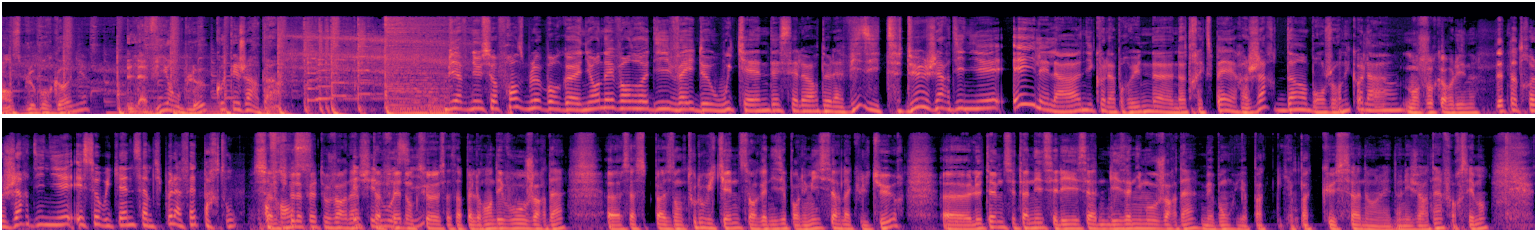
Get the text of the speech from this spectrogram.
France Bleu Bourgogne, la vie en bleu côté jardin. Bienvenue sur France Bleu Bourgogne. On est vendredi, veille de week-end et c'est l'heure de la visite du jardinier. Et il est là, Nicolas Brune, notre expert jardin. Bonjour Nicolas. Bonjour Caroline. Vous êtes notre jardinier et ce week-end, c'est un petit peu la fête partout. C'est un petit peu la fête au jardin, tout à fait. Donc euh, ça s'appelle Rendez-vous au jardin. Euh, ça se passe donc tout le week-end. C'est organisé par le ministère de la Culture. Euh, le thème cette année, c'est les, les, animaux au jardin. Mais bon, il n'y a pas, a pas que ça dans les, dans les jardins forcément.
